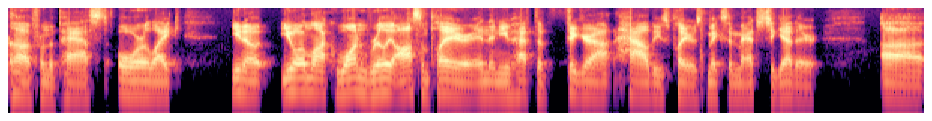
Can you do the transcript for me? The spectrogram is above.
uh, from the past. Or like you know you unlock one really awesome player and then you have to figure out how these players mix and match together. Uh,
